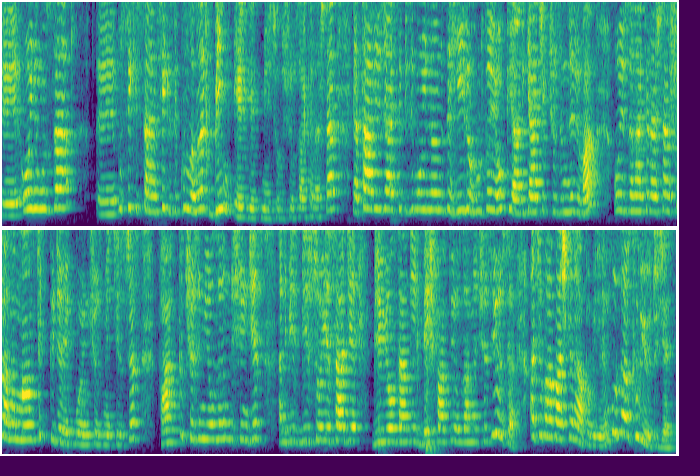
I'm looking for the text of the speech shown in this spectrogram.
Ee, oyunumuzda e, bu 8 tane 8'i kullanarak 1000 elde etmeye çalışıyoruz arkadaşlar. Ya tabiri caizse bizim oyunlarımızda hile hurda yok. Yani gerçek çözümleri var. O yüzden arkadaşlar şu anda mantık güderek bu oyunu çözmeye çalışacağız. Farklı çözüm yollarını düşüneceğiz. Hani biz bir soruya sadece bir yoldan değil 5 farklı yoldan da çözüyoruz ya. Acaba başka ne yapabilirim? Burada akıl yürüteceğiz.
